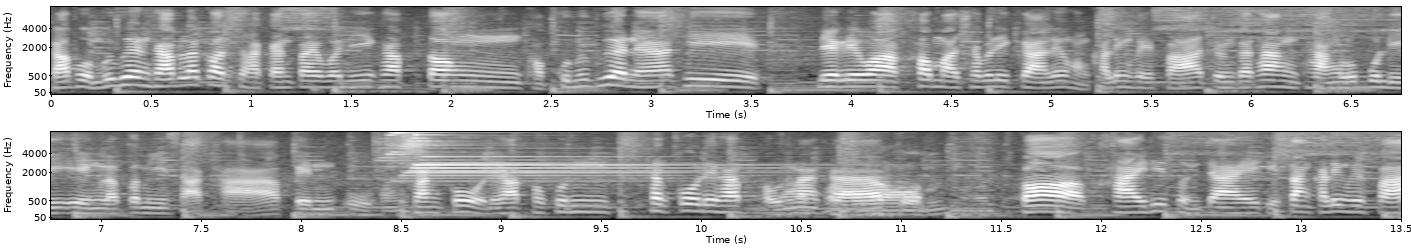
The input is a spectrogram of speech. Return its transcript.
ครับผมเพื่อนๆครับ แล้วก่อนจากกันไปวันนี้ครับต้องขอบคุณเพื่อนๆนะฮะที่ เรียกได้ว่าเข้ามาใช้บริการเรื่องของคันเร่งไฟฟ้า จนกระทั่งทางลบบุรีเองเราก็มีสาขาเป็นอู่ของช่างโก้นะครับขอบคุณช่างโก้ด้วยครับขอบคุณมากครับผมก็ใครที่สนใจติดตั้งคันเร่งไฟฟ้า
